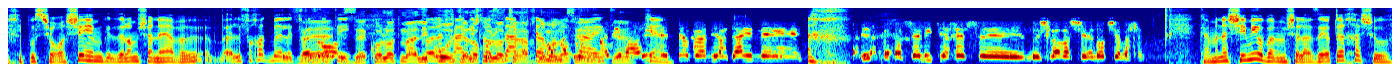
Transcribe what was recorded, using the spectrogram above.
חיפוש שורשים, זה לא משנה, אבל לפחות לתפיסתי. זה קולות מהליכוד, זה לא קולות שאנחנו ממציאים. אני מעריך כן. את זה ואני עדיין מנסה להתייחס לשלב השאלות שלכם. כמה נשים יהיו בממשלה, זה יותר חשוב,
